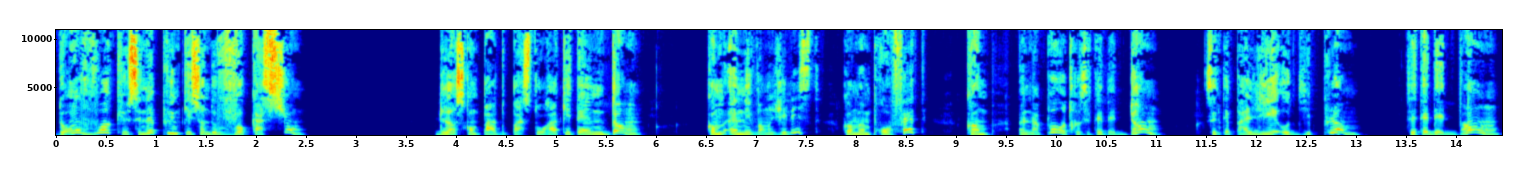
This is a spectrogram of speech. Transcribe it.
Donc on voit que ce n'est plus une question de vocation. Lorsqu'on parle de pastorat qui était un don, comme un évangéliste, comme un prophète, comme un apôtre, c'était des dons. Ce n'était pas lié au diplôme. C'était des dons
